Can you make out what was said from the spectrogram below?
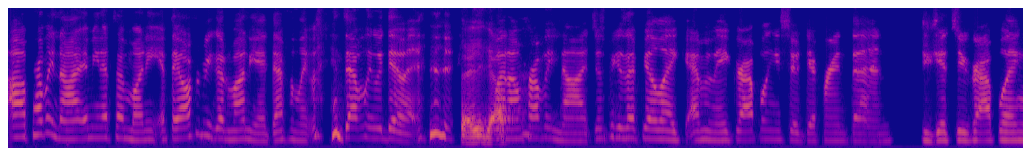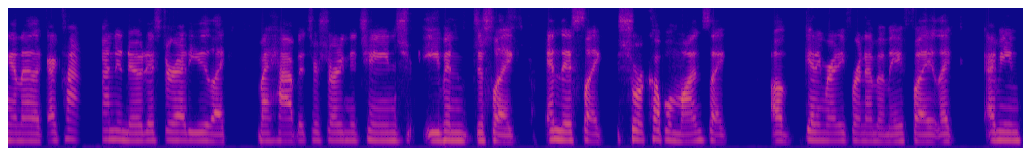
Uh, probably not. I mean, if the money, if they offer me good money, I definitely, definitely would do it. There you go. but I'm um, probably not, just because I feel like MMA grappling is so different than jujitsu grappling, and I like I kind kind of noticed already like my habits are starting to change even just like in this like short couple months like of getting ready for an MMA fight like I mean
